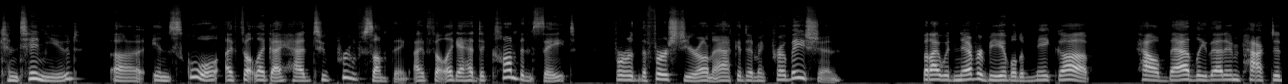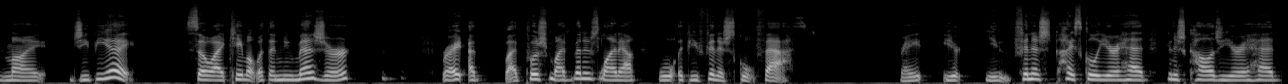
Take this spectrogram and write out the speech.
continued uh, in school, I felt like I had to prove something. I felt like I had to compensate for the first year on academic probation. But I would never be able to make up how badly that impacted my GPA. So I came up with a new measure, right? I, I pushed my finish line out. Well, if you finish school fast, right? You you finish high school a year ahead, finish college a year ahead,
